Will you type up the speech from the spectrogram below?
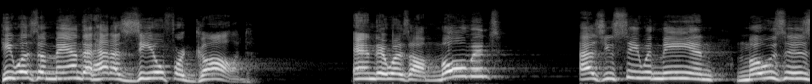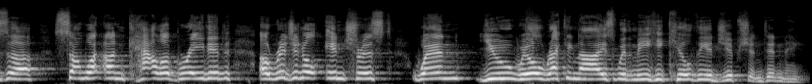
He was a man that had a zeal for God. And there was a moment, as you see with me in Moses' uh, somewhat uncalibrated original interest, when you will recognize with me, he killed the Egyptian, didn't he?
